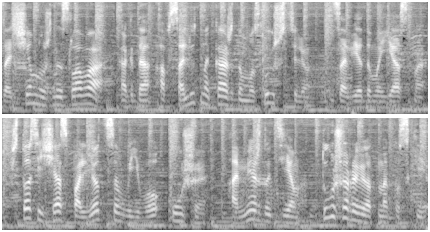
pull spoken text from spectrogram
зачем нужны слова, когда абсолютно каждому слушателю заведомо ясно, что сейчас польется в его уши. А между тем, душу рвет на куски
